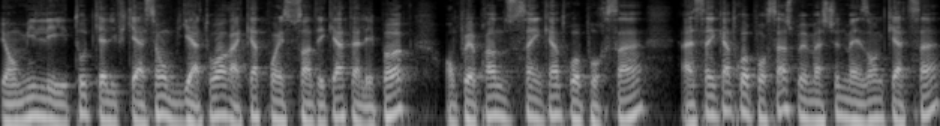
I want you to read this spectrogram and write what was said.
ils ont mis les taux de qualification obligatoires à 4,64 à l'époque, on pouvait prendre du 53% À 53% je peux m'acheter une maison de 400.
